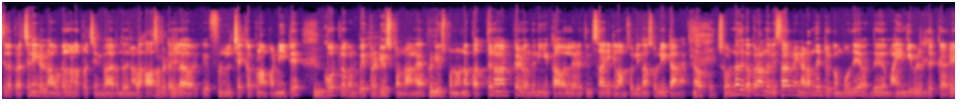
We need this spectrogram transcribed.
சில பிரச்சனைகள்லாம் உடல்நல பிரச்சனைகள்லாம் இருந்ததுனால ஹாஸ்பிட்டல்ல அவருக்கு ஃபுல் செக்அப்லாம் பண்ணிட்டு கோர்ட்ல கொண்டு போய் ப்ரொடியூஸ் பண்ணாங்க. ப்ரொடியூஸ் பண்ணோன்னா பத்து நாட்கள் வந்து நீங்க காவல்ல எடுத்து விசாரிக்கலாம் சொல்லிலாம் சொல்லிட்டாங்க. ஓகே. சொன்னதுக்கு அப்புறம் அந்த விசாரணை நடந்துட்டு இருக்கும் போதே வந்து மயங்கி விழுந்திருக்காரு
